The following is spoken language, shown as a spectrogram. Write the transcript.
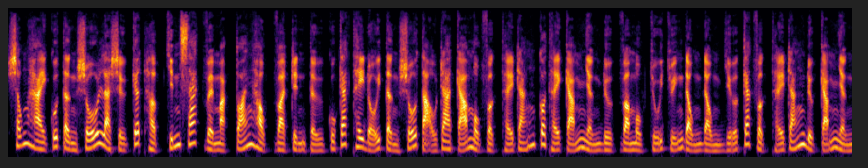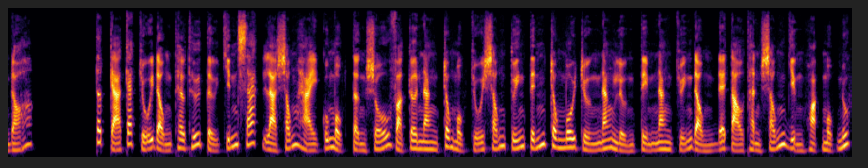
Sóng hài của tần số là sự kết hợp chính xác về mặt toán học và trình tự của các thay đổi tần số tạo ra cả một vật thể rắn có thể cảm nhận được và một chuỗi chuyển động đồng giữa các vật thể rắn được cảm nhận đó. Tất cả các chuỗi động theo thứ tự chính xác là sóng hài của một tần số và cơ năng trong một chuỗi sóng tuyến tính trong môi trường năng lượng tiềm năng chuyển động để tạo thành sóng dừng hoặc một nút.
